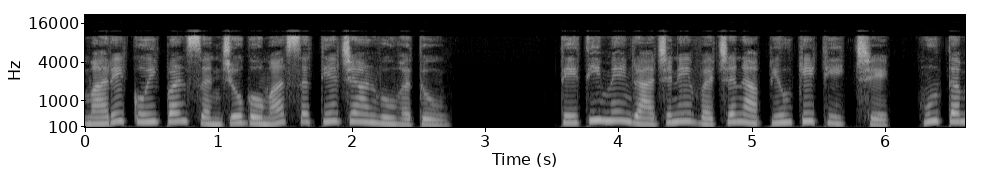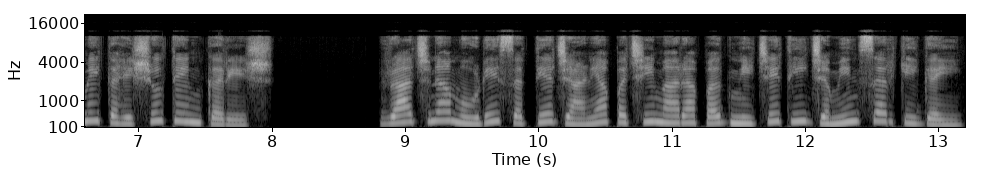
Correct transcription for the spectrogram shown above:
મારે કોઈ પણ સંજોગોમાં સત્ય જાણવું હતું. તેથી મેં રાજને વચન આપ્યું કે ઠીક છે, હું તમે કહેશો તેમ કરીશ. રાજના મોઢે સત્ય જાણ્યા પછી મારા પગ નીચેથી જમીન સરકી ગઈ.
